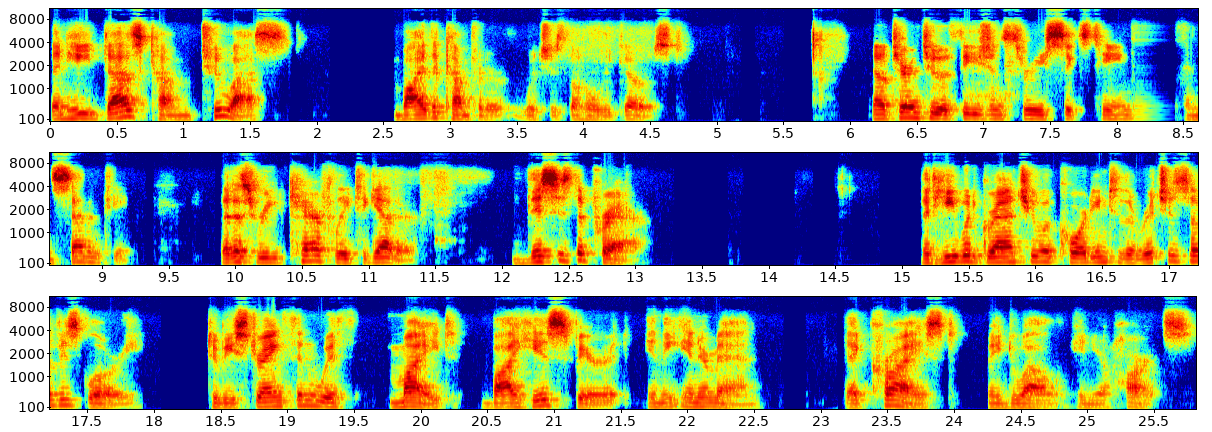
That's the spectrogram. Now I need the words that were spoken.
Then he does come to us by the comforter, which is the Holy Ghost. Now turn to Ephesians 3 16 and 17. Let us read carefully together. This is the prayer that he would grant you according to the riches of his glory to be strengthened with might by his Spirit in the inner man, that Christ may dwell in your hearts.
